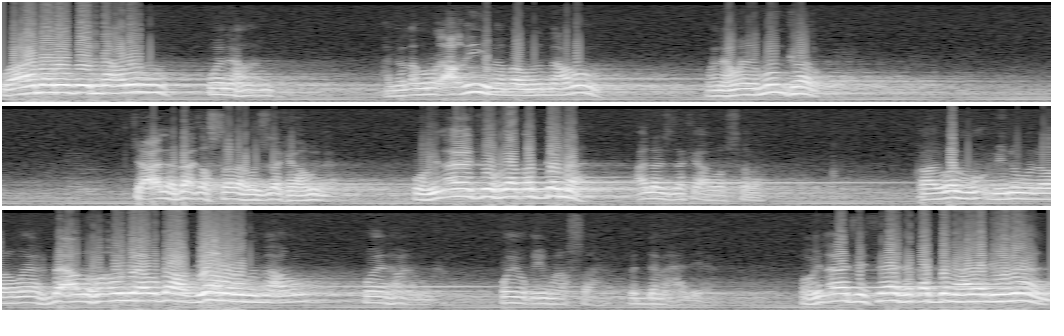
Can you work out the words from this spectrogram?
وأمروا بالمعروف. ونهوا عن هذا الأمر العظيم. أمروا بالمعروف. ونهوا عن المنكر. جعل بعد الصلاة والزكاة هنا. وفي الآية الأخرى قدمه على الزكاة والصلاة. قال والمؤمنون والمؤمنات بعضهم أولياء بعض يأمروا بالمعروف وينهون عن المنكر ويقيمون الصلاة قدم عليها. وفي الآية الثالثة قدم على الإيمان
